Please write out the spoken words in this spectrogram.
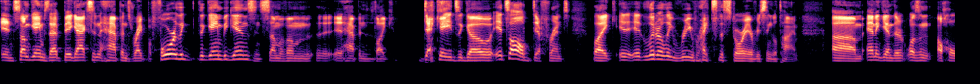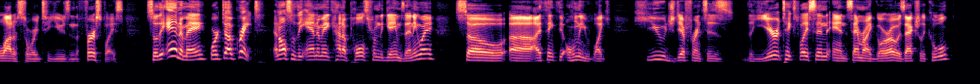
in some games that big accident happens right before the, the game begins and some of them uh, it happened like decades ago. It's all different. Like it, it literally rewrites the story every single time. Um, and again there wasn't a whole lot of story to use in the first place. So the anime worked out great. And also the anime kind of pulls from the games anyway. So uh, i think the only like huge difference is the year it takes place in and samurai goro is actually cool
